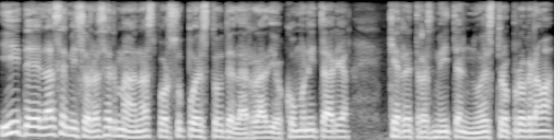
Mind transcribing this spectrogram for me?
y de las emisoras hermanas, por supuesto, de la radio comunitaria que retransmiten nuestro programa,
